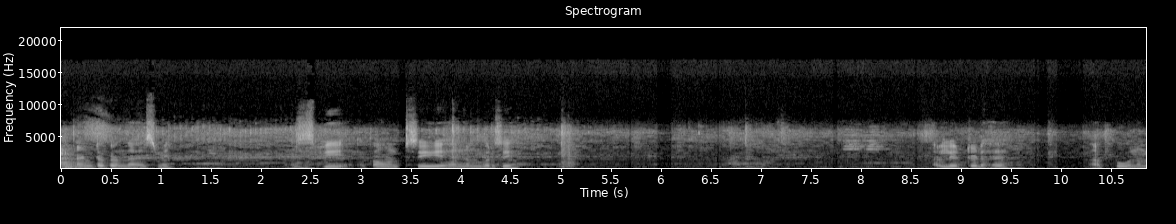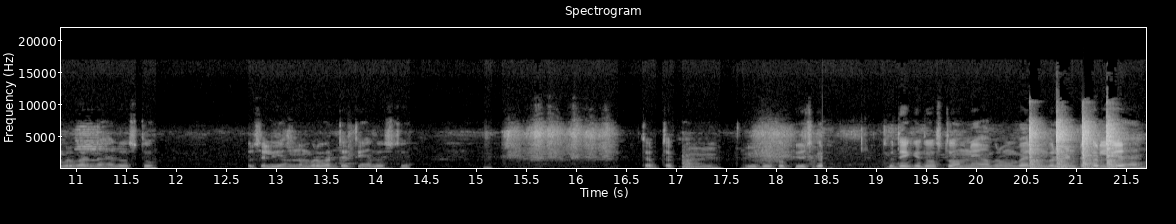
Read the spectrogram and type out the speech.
एंटर करना है इसमें। जिस भी अकाउंट से यह है नंबर से रिलेटेड है आपको वो नंबर भरना है दोस्तों। तो चलिए हम नंबर भर देते हैं दोस्तों। तब तक हम वीडियो को फ्यूज करें तो देखिए दोस्तों, हमने यहाँ पर मोबाइल नंबर एंटर कर लिया है।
